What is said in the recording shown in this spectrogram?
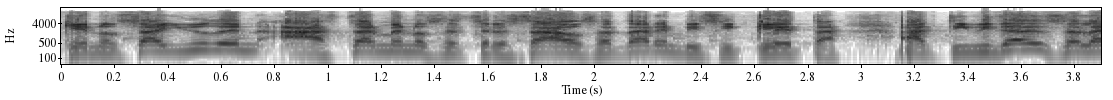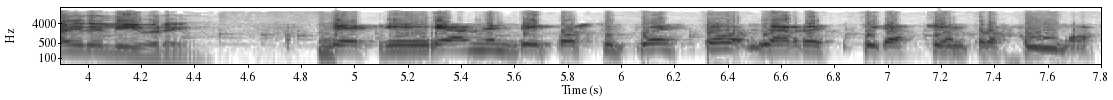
que nos ayuden a estar menos estresados, a andar en bicicleta, actividades al aire libre. Definitivamente y por supuesto la respiración profunda.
